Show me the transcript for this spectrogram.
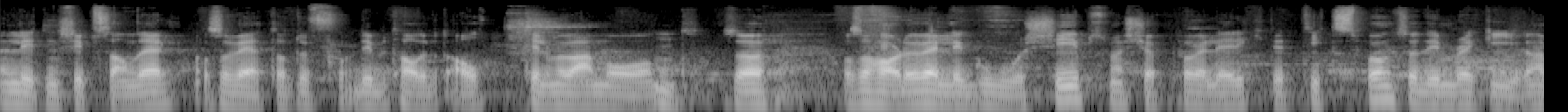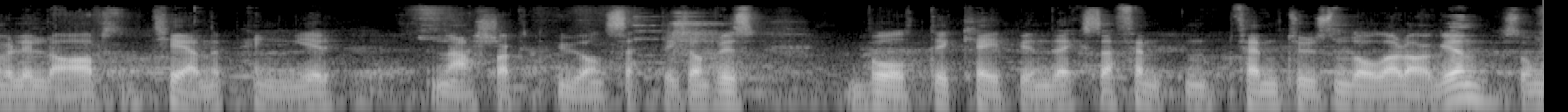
en liten skipsandel, og så vet du at du de betaler ut alt, til og med hver måned. Så, og så har du veldig gode skip som er kjøpt på veldig riktig tidspunkt, så din break-even er veldig lav. Så du tjener penger nær sagt uansett. Hvis Baltic Cape Index er 15 5000 dollar dagen, som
